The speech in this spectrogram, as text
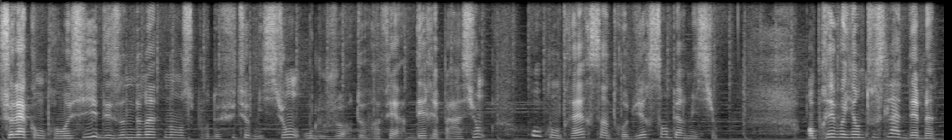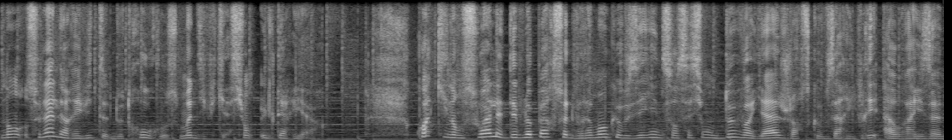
Cela comprend aussi des zones de maintenance pour de futures missions où le joueur devra faire des réparations ou au contraire s'introduire sans permission. En prévoyant tout cela dès maintenant, cela leur évite de trop grosses modifications ultérieures. Quoi qu'il en soit, les développeurs souhaitent vraiment que vous ayez une sensation de voyage lorsque vous arriverez à Horizon.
